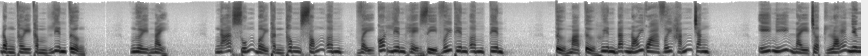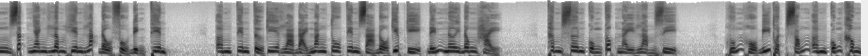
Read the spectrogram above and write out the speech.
Đồng thời thầm liên tưởng. Người này ngã xuống bởi thần thông sóng âm, vậy có liên hệ gì với thiên âm tiên? Tử mà tử huyên đã nói qua với hắn chăng? Ý nghĩ này chợt lóe nhưng rất nhanh Lâm Hiên lắc đầu phủ định thiên. Âm tiên tử kia là đại năng tu tiên giả độ kiếp kỳ đến nơi Đông Hải. Thâm Sơn cùng cốc này làm gì? húng hồ bí thuật sóng âm cũng không.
